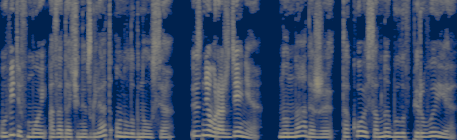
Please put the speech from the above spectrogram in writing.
Увидев мой озадаченный взгляд, он улыбнулся. «С днем рождения!» «Ну надо же, такое со мной было впервые.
